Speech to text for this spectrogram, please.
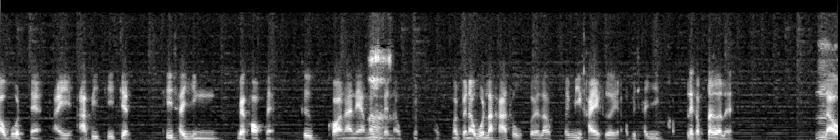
อาวุธเนี่ยไอ RPG 7ที่ใช้ยิง Black Hawk เนี่ย คือก่อนหน้านี้มันอ่าเป็นอามันเป็นอาวุธราคาถูกเลยแล้วไม่มีใครเคยเอาไปใช้ยิงเฮลิคอปเตอร์เลยอืมแล้ว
